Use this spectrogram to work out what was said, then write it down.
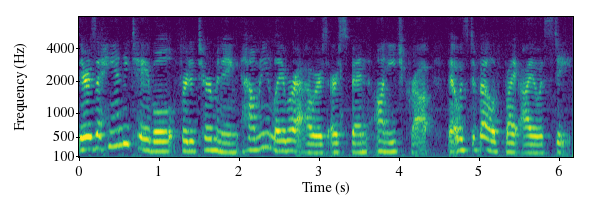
There is a handy table for determining how many labor hours are spent on each crop that was developed by Iowa State.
